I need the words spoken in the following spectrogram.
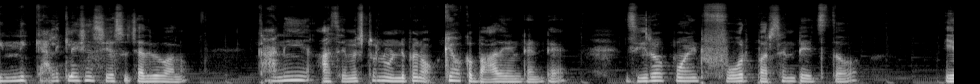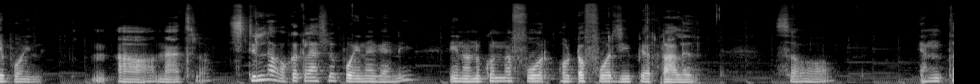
ఇన్ని క్యాలిక్యులేషన్స్ చేస్తూ చదివేవాళ్ళం. కానీ ఆ సెమిస్టర్లో ఉండిపోయిన ఒకే ఒక బాధ ఏంటంటే జీరో పాయింట్ ఫోర్ పర్సంటేజ్తో ఏ పోయింది? మ్యాథ్స్లో. స్టిల్ ఆ ఒక క్లాస్లో పోయినా కానీ నేను అనుకున్న four out of four GPR రాలేదు. సో ఎంత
